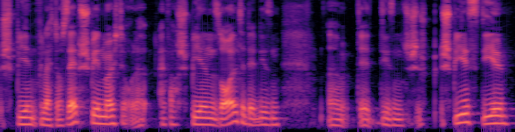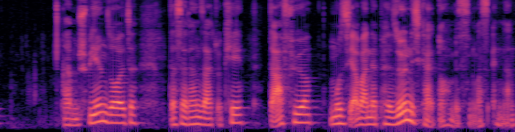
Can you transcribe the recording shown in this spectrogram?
spielen, vielleicht auch selbst spielen möchte oder einfach spielen sollte, der diesen, der diesen Spielstil ähm, spielen sollte, dass er dann sagt, okay, dafür muss ich aber an der Persönlichkeit noch ein bisschen was ändern,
